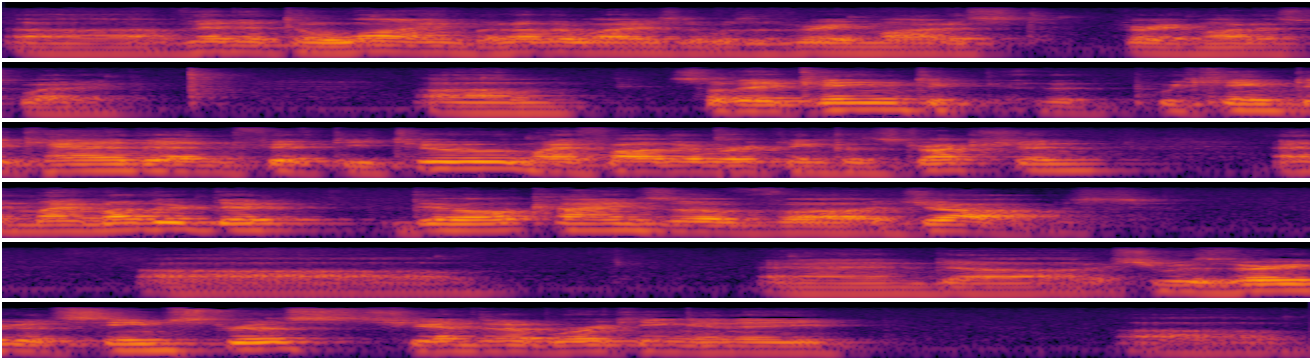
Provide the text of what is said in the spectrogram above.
uh, Veneto wine, but otherwise it was a very modest, very modest wedding. Um, so they came to, we came to Canada in 52. My father worked in construction, and my mother did, did all kinds of uh, jobs. Uh, and uh, she was a very good seamstress. She ended up working in a um,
